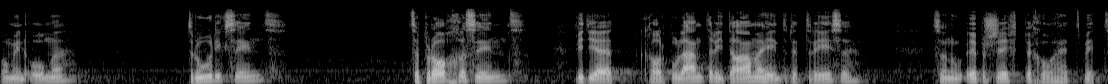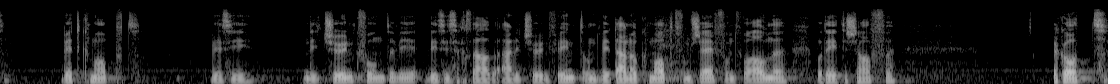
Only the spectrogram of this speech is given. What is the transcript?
um ihn herum traurig sind, zerbrochen sind, wie die korpulentere Dame hinter der Tresen so eine Überschrift bekommen hat mit «Wird gemobbt», weil sie nicht schön gefunden wird, weil sie sich selber auch nicht schön findet und wird auch noch gemobbt vom Chef und von allen, die dort arbeiten. Er geht,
